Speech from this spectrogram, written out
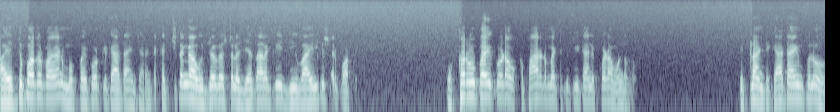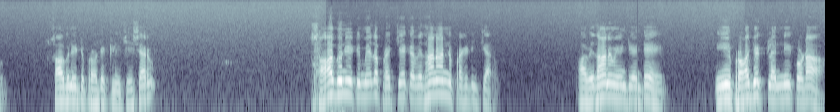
ఆ ఎత్తిపోతల పథకాన్ని ముప్పై కోట్లు కేటాయించారు. అంటే ఖచ్చితంగా ఉద్యోగస్తుల జీతాలకి జీవాయిలకి సరిపోతాయి. ఒక్క రూపాయి కూడా ఒక్క పారడు మట్టికి తీయటానికి కూడా ఉండదు. ఇట్లాంటి కేటాయింపులు సాగునీటి ప్రాజెక్టులు చేశారు. సాగునీటి మీద ప్రత్యేక విధానాన్ని ప్రకటించారు. ఆ విధానం ఏంటి అంటే ఈ ప్రాజెక్టులన్నీ కూడా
